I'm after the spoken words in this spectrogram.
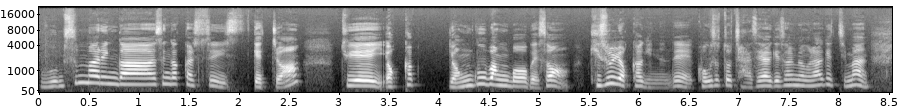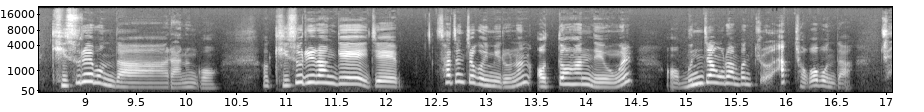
무슨 말인가 생각할 수 있겠죠. 뒤에 역학 연구 방법에서 기술 역학이 있는데 거기서 또 자세하게 설명을 하겠지만 기술해 본다라는 거. 어, 기술이란 게 이제 사전적 의미로는 어떠한 내용을 어, 문장으로 한번 쫙 적어본다, 쫙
